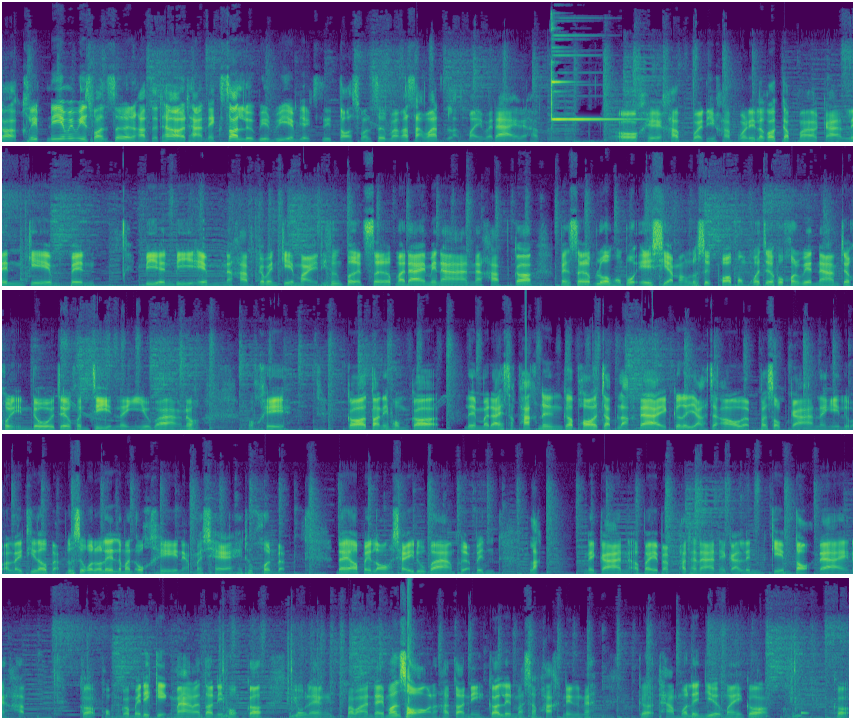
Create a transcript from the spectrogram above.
ก็คลิปนี้ไม่มีสปอนเซอร์นะครับ แต่ถ้าทาง Nexon หรือ BNVM อยากติดต่อสปอนเซอร์มาก็สามารถหลังไมค์มาได้นะครับ โอเคครับสวัสดีครับ วันนี้เราก็กลับมาการเล่นเกมเป็น BNBM นะครับ ก็เป็นเกมใหม่ที่เพิ่งเปิดเซิร์ฟมาได้ไม่นานนะครับ ก็เป็นเซิร์ฟรวมของพวกเอเชียมั้งรู้สึกเพราะผมก็เจอพวกคนเวียดนาม เจอคนอินโด เจอคนจีนอะไรอย่างงี้อยู่บ้างเนาะ โอเค ก็ตอนนี้ผมก็เล่นมาได้สักพักหนึ่งก็พอจับหลักได้ก็เลยอยากจะเอาแบบประสบการณ์อะไรอย่างงี้หรืออะไรที่เราแบบรู้สึกว่าเราเล่นแล้วมันโอเคเนี่ยมาแชร์ให้ทุกคนแบบได้เอาไปลองใช้ดูบ้าง เผื่อเป็นหลักในการเอาไปแบบพัฒนาในการเล่นเกมต่อได้นะครับ ก็ผมก็ไม่ได้เก่งมากแล้วตอนนี้ผมก็อยู่แรงประมาณไดมอนด์สองนะครับตอนนี้ก็เล่นมาสักพักหนึ่งนะก็ถามว่าเล่นเยอะไหมก็ก็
